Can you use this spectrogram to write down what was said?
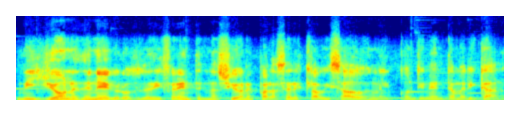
millones de negros de diferentes naciones para ser esclavizados en el continente americano.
